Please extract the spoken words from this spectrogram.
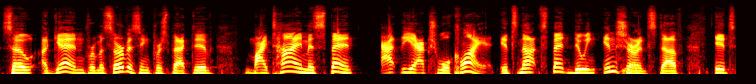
So again, from a servicing perspective, my time is spent at the actual client. It's not spent doing insurance stuff. It's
